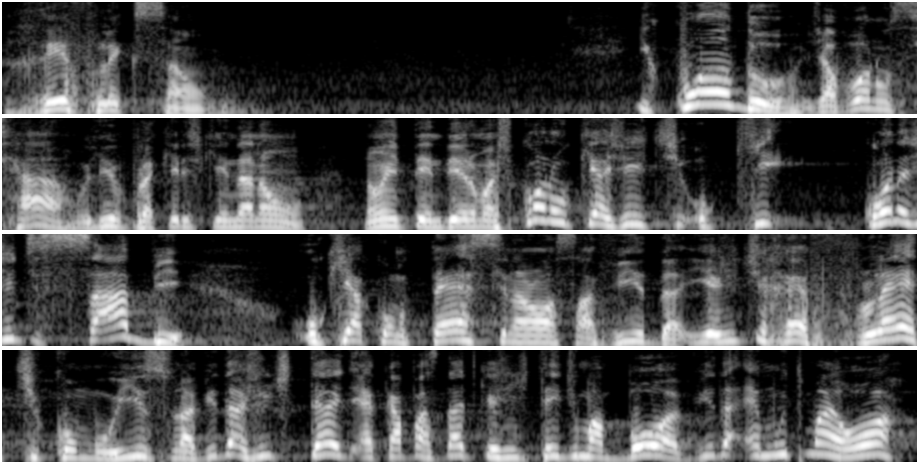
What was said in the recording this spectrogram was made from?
reflexão. E quando, já vou anunciar o livro para aqueles que ainda não, não entenderam, mas quando o que a gente, o que, quando a gente sabe o que acontece na nossa vida e a gente reflete como isso na vida, a gente tem, a capacidade que a gente tem de uma boa vida é muito maior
